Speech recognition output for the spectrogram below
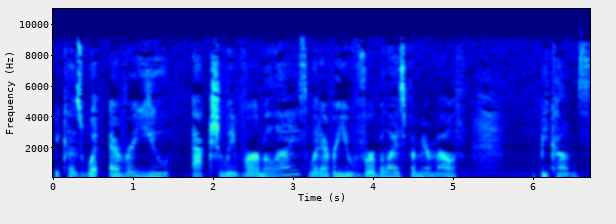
because whatever you actually verbalize, whatever you verbalize from your mouth becomes.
